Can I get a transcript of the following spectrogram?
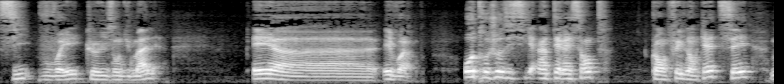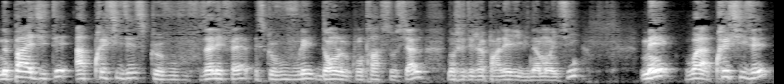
si vous voyez qu'ils ont du mal. Et, euh, et voilà. Autre chose ici intéressante quand on fait une enquête, c'est ne pas hésiter à préciser ce que vous, allez faire et ce que vous voulez dans le contrat social, dont j'ai déjà parlé évidemment ici. Mais voilà, préciser,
